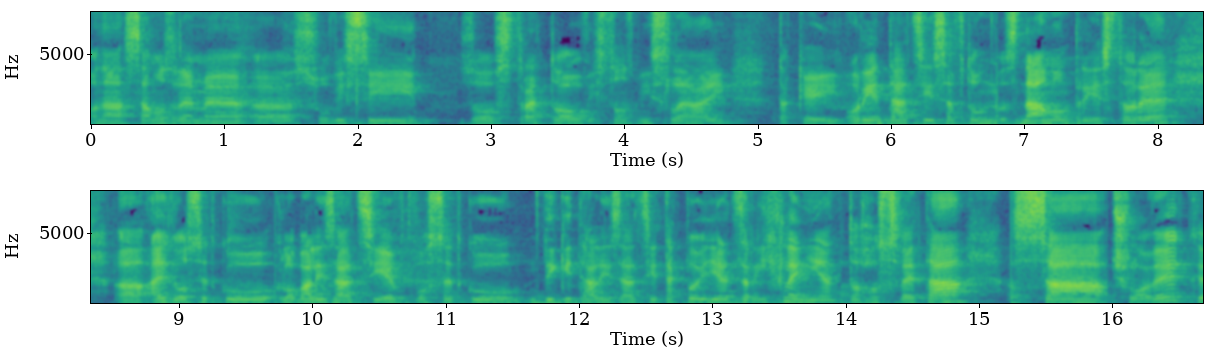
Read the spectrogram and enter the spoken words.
Ona samozrejme e, súvisí so stratou v istom zmysle aj takej orientácie sa v tom známom priestore, aj v dôsledku globalizácie, v dôsledku digitalizácie, tak povediať zrýchlenia toho sveta, sa človek e,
